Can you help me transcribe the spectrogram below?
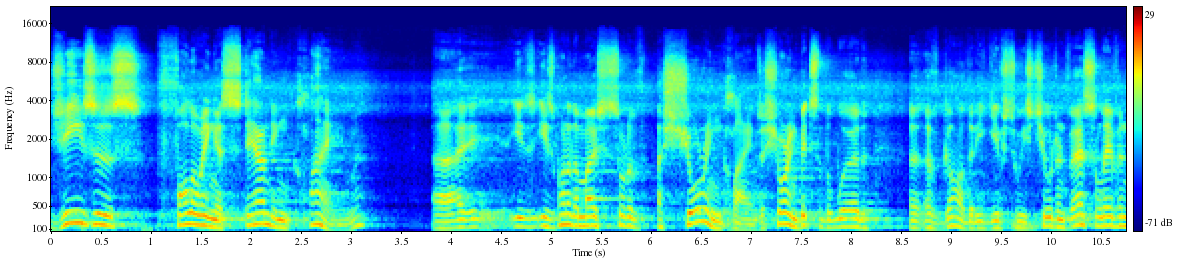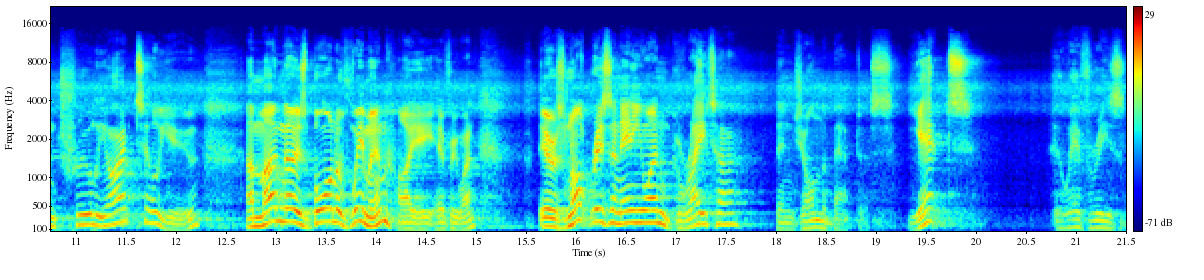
Jesus' following astounding claim uh, is, is one of the most sort of assuring claims, assuring bits of the word uh, of God that he gives to his children. Verse 11 Truly I tell you, among those born of women, i.e., everyone, there has not risen anyone greater than John the Baptist. Yet, whoever is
